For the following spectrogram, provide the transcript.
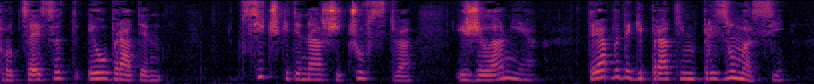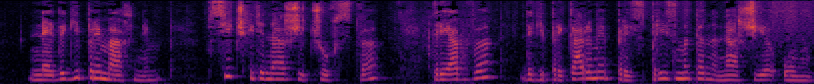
процесът е обратен. Всичките наши чувства и желания трябва да ги пратим през ума си, не да ги премахнем. Всичките наши чувства трябва да ги прекараме през призмата на нашия ум.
